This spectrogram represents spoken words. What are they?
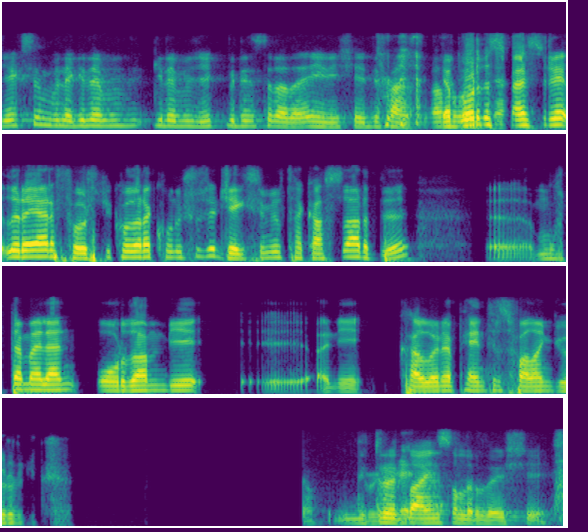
Jacksonville'e gidebil- girebilecek birinci sırada en iyi şey defensive. Ya bu arada Spencer Rattler eğer first pick olarak konuşulursa Jacksonville takaslardı. Ee, muhtemelen oradan bir e, hani Carolina Panthers falan görürdük. Detroit Lions alırdı o işi.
